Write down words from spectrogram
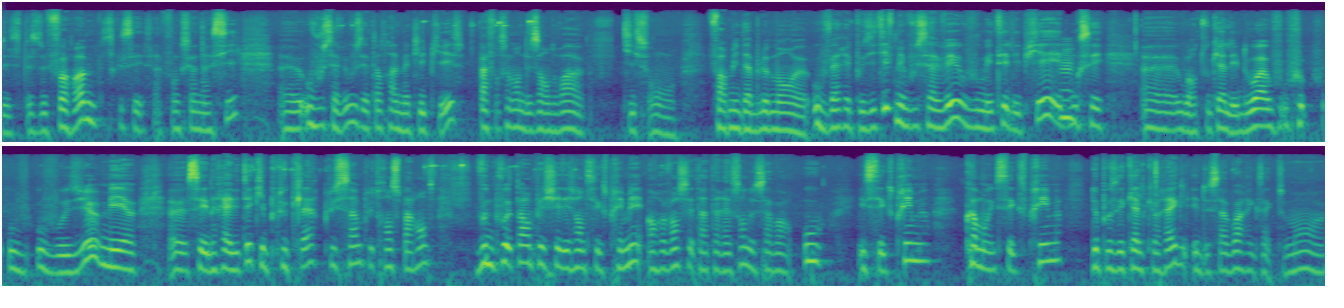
espèces de forums, parce que ça fonctionne ainsi, euh, où vous savez, vous êtes en train de mettre les pieds. Pas forcément des endroits qui sont formidablement euh, ouverts et positifs, mais vous savez où vous mettez les pieds, et mm. donc c'est, euh, ou en tout cas les doigts ou, vos yeux, mais euh, c'est une réalité qui est plus claire, plus simple, plus transparente. Vous ne pouvez pas empêcher les gens de s'exprimer. En revanche, c'est intéressant de savoir où ils s'expriment, comment ils s'expriment, de poser quelques règles et de savoir exactement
